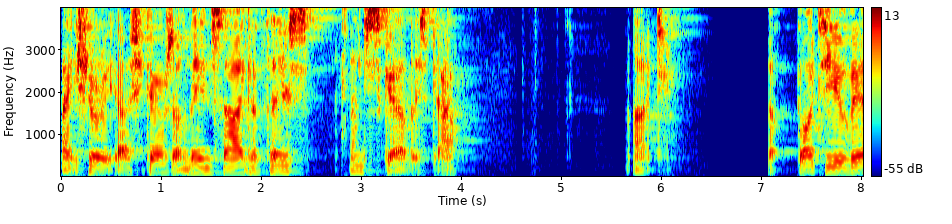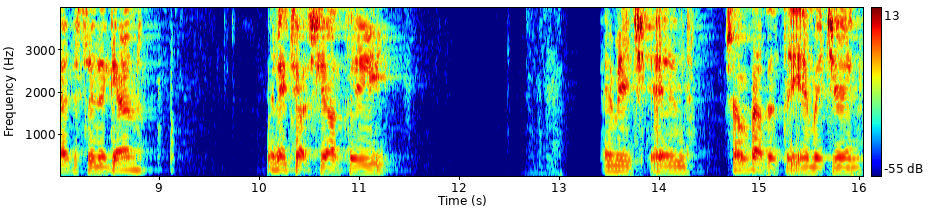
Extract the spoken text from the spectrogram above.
make sure it actually goes on the inside of this and scale this down. Right, so going to UV editing again, we need to actually add the image in. So we've added the image in,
